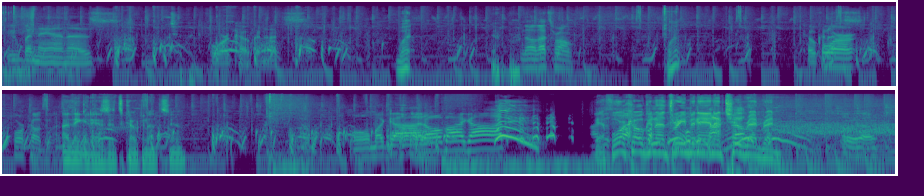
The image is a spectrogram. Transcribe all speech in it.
Two bananas. Four coconuts. What? No, that's wrong. What? Four, Coconuts. four coconuts. I think it is. It's coconuts. Yeah. Oh my god, oh my god! Yeah. Four coconut, three banana, two red red. oh, yeah.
